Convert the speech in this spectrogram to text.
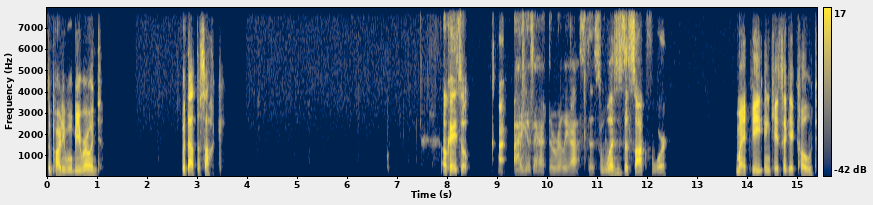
The party will be ruined without the sock. Okay, so I, I guess I have to really ask this. What is the sock for? My feet in case I get cold.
